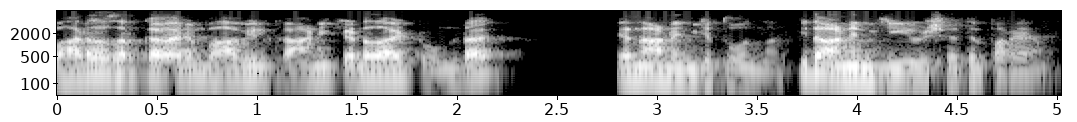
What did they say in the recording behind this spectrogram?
ഭാരത സർക്കാരും ഭാവിയിൽ കാണിക്കേണ്ടതായിട്ടുണ്ട് എന്നാണ് എനിക്ക് തോന്നുന്നത്. ഇതാണ് എനിക്ക് ഈ വിഷയത്തിൽ പറയാനുള്ളത്.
